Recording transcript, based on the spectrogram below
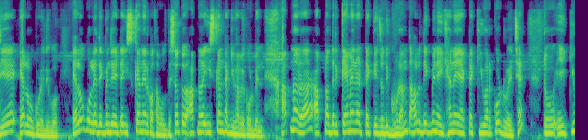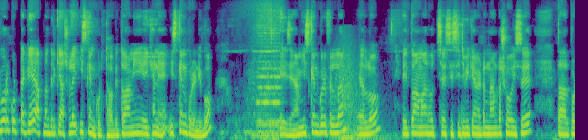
দিয়ে অ্যালো করে দিব। অ্যালো করলে দেখবেন যে এটা স্ক্যানের কথা বলতেছে। তো আপনারা স্ক্যানটা কীভাবে করবেন? আপনারা আপনাদের ক্যামেরাটাকে যদি ঘুরান, তাহলে দেখবেন এইখানে একটা কিউআর কোড রয়েছে। তো এই কিউআর কোডটাকে আপনাদেরকে আসলে স্ক্যান করতে হবে। তো আমি এইখানে স্ক্যান করে নিব। এই যে আমি স্ক্যান করে ফেললাম এলো এই তো আমার হচ্ছে সিসিটিভি ক্যামেরাটার নামটা শো হয়েছে তারপর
